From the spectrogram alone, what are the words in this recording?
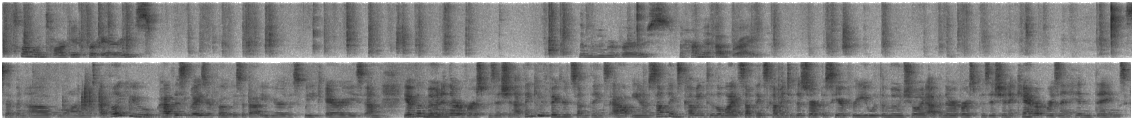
What's going on with Target for Aries? The moon reverse, the hermit upright, seven of wands. I feel like you have this laser focus about you here this week, Aries. Um, you have the moon in the reverse position. I think you figured some things out. You know, something's coming to the light, something's coming to the surface here for you with the moon showing up in the reverse position. It can represent hidden things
